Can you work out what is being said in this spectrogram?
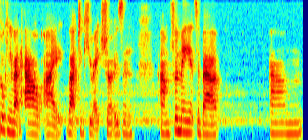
Talking about how I like to curate shows, and um, for me, it's about um,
